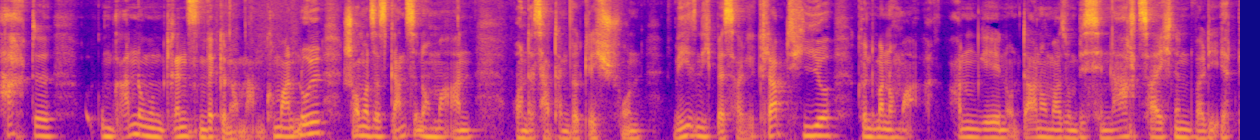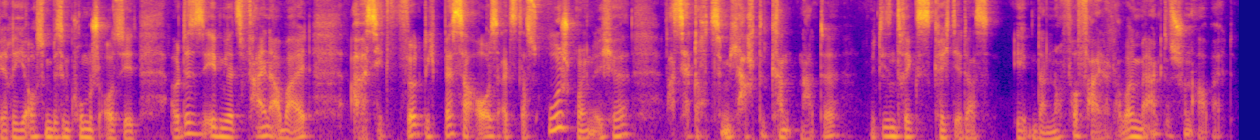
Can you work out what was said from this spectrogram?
harte Umrandungen und Grenzen weggenommen haben. Command 0, schauen wir uns das Ganze nochmal an und das hat dann wirklich schon wesentlich besser geklappt. Hier könnte man nochmal angehen und da nochmal so ein bisschen nachzeichnen, weil die Erdbeere hier auch so ein bisschen komisch aussieht. Aber das ist eben jetzt Feinarbeit, aber es sieht wirklich besser aus als das ursprüngliche, was ja doch ziemlich harte Kanten hatte. Mit diesen Tricks kriegt ihr das eben dann noch verfeinert. Aber ihr merkt, es ist schon Arbeit.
